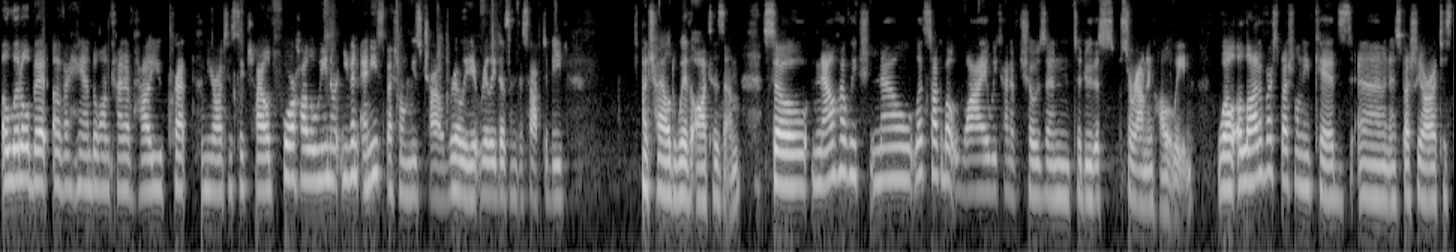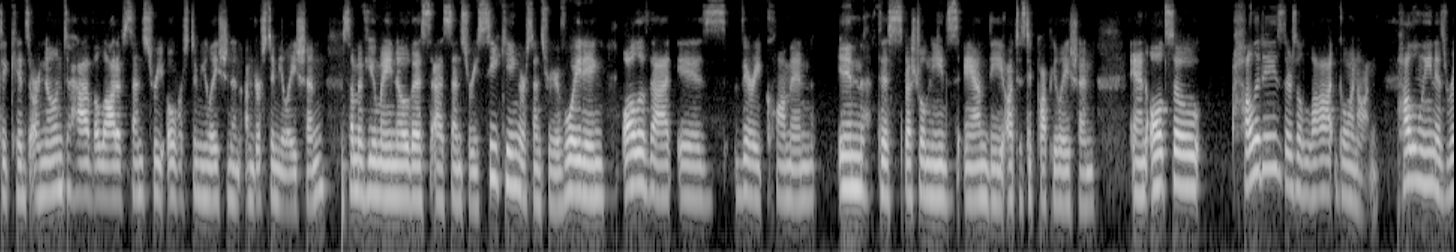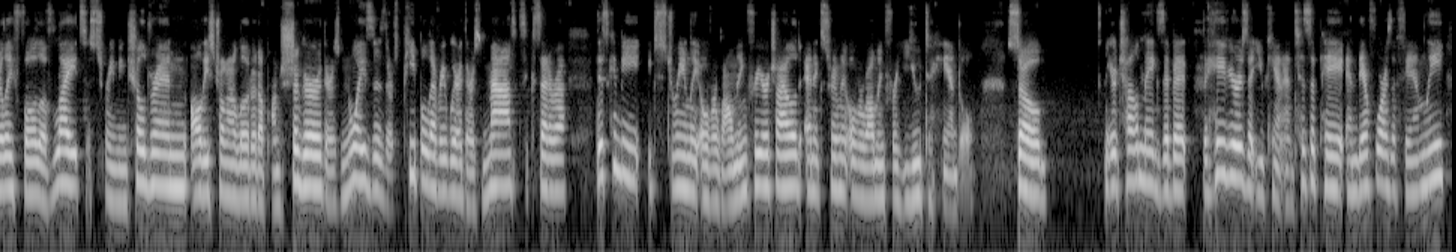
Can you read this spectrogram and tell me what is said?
a little bit of a handle on kind of how you prep your autistic child for Halloween or even any special needs child. Really, it really doesn't just have to be a child with autism. So now have we ch- now let's talk about why we kind of chosen to do this surrounding Halloween. Well, a lot of our special need kids, and especially our autistic kids, are known to have a lot of sensory overstimulation and understimulation. Some of you may know this as sensory seeking or sensory avoiding. All of that is very common in this special needs and the autistic population. And also, holidays, there's a lot going on. Halloween is really full of lights, screaming children. All these children are loaded up on sugar. There's noises, there's people everywhere, there's masks, etc. This can be extremely overwhelming for your child and extremely overwhelming for you to handle. So, your child may exhibit behaviors that you can't anticipate, and therefore, as a family,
